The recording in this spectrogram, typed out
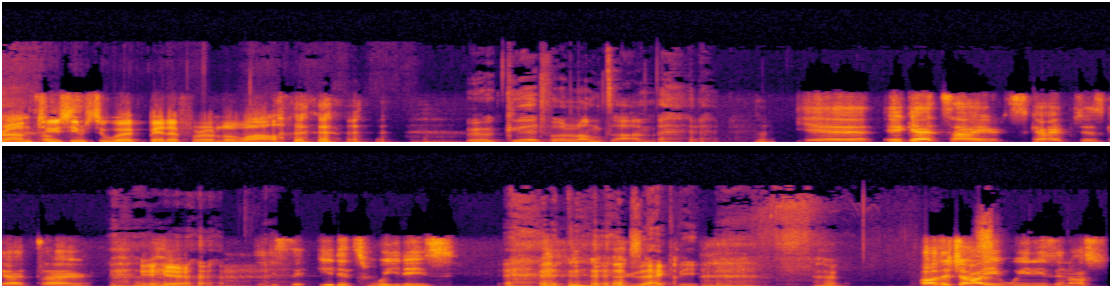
Round two seems to work better for a little while. We were good for a long time Yeah, it got tired. Skype just got tired. yeah. It used to eat its Wheaties. exactly. Oh, did y'all eat Wheaties in Aus-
